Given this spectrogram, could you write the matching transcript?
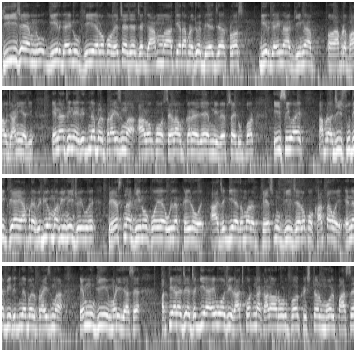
ઘી છે એમનું, ગીર ગાયનું ઘી એ લોકો વેચે છે. જે ગામમાં અત્યારે આપણે જોઈએ બે હજાર પ્લસ ગીર ગાયના ઘીના આપણે ભાવ જાણીએ છીએ. એનાથી ને રિઝનેબલ પ્રાઇસમાં આ લોકો સેલ આઉટ કરે છે એમની વેબસાઇટ ઉપર. એ સિવાય આપણે હજી સુધી ક્યાંય આપણે વિડીયોમાં બી નહીં જોયું હોય, ભેંસના ઘીનો કોઈએ ઉલ્લેખ કર્યો હોય. આ જગ્યાએ તમારે ભેંસનું ઘી જે લોકો ખાતા હોય, એને બી રિઝનેબલ પ્રાઇસમાં એમનું ઘી મળી જશે. અત્યારે જે જગ્યાએ આવ્યો છું રાજકોટના કાલા રોડ ઉપર ક્રિસ્ટલ મોલ પાસે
